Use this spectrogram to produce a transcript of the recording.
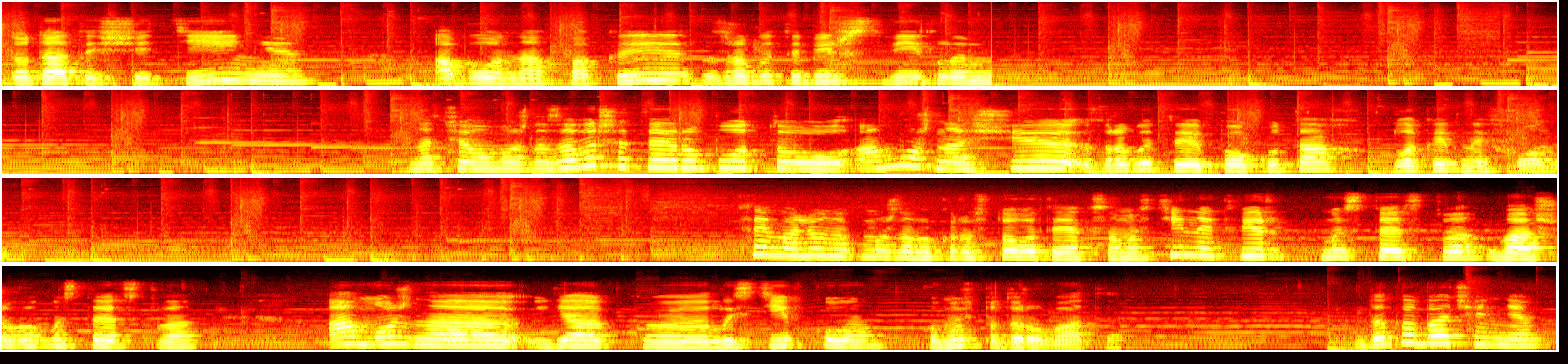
додати ще тіні, або навпаки, зробити більш світлим. На цьому можна завершити роботу, а можна ще зробити по кутах блакитний фон. Цей малюнок можна використовувати як самостійний твір мистецтва, вашого мистецтва, а можна як е, листівку комусь подарувати. До побачення!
